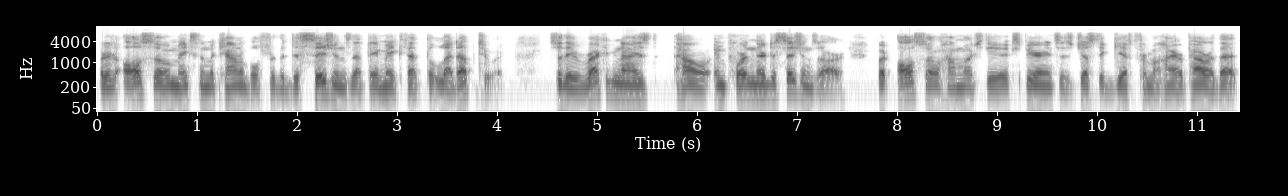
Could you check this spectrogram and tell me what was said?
but it also makes them accountable for the decisions that they make that, that led up to it. So they recognized how important their decisions are but also how much the experience is just a gift from a higher power that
